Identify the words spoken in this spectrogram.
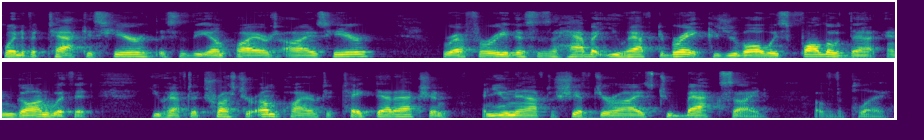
Point of attack is here. This is the umpire's eyes here. Referee, this is a habit you have to break because you've always followed that and gone with it. You have to trust your umpire to take that action, and you now have to shift your eyes to backside of the play.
